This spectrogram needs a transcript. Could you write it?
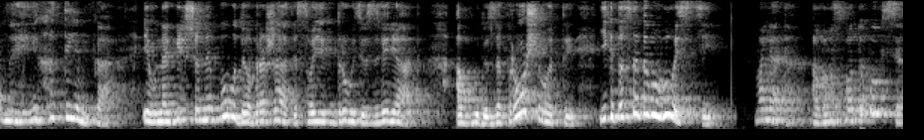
у неї хатинка, і вона більше не буде ображати своїх друзів звірят, а буде запрошувати їх до себе в гості. Малята, а вам сподобався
